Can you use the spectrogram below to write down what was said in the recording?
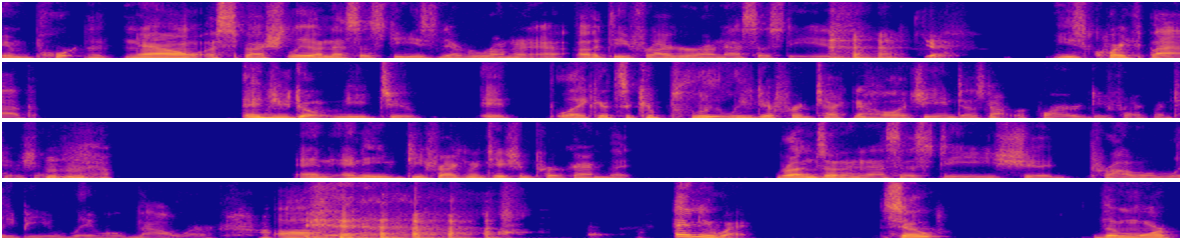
important now, especially on SSDs. Never run a, a defragger on SSDs yeah. is quite bad and you don't need to it like it's a completely different technology and does not require defragmentation Mhm. and any defragmentation program that runs on an ssd should probably be labeled malware um, anyway so the more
